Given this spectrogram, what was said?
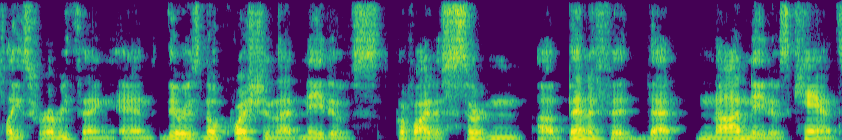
place for everything. And there is no question that natives provide a certain uh, benefit that non-natives can't.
